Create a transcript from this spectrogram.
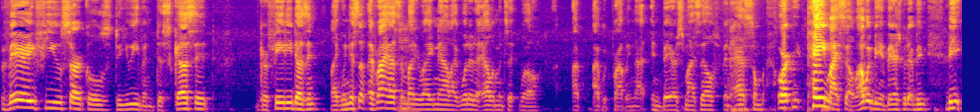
very few circles do you even discuss it. Graffiti doesn't like when this. If I ask mm. somebody right now, like, what are the elements? That, well, I, I would probably not embarrass myself and ask some or pain myself. I wouldn't be embarrassed, but be, be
